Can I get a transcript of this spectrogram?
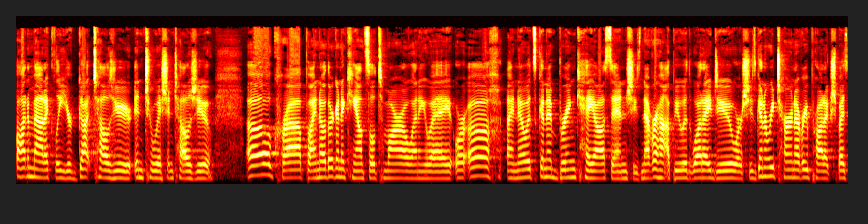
automatically, your gut tells you, your intuition tells you, oh crap, I know they're going to cancel tomorrow anyway. Or, oh, I know it's going to bring chaos in. She's never happy with what I do, or she's going to return every product she buys.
